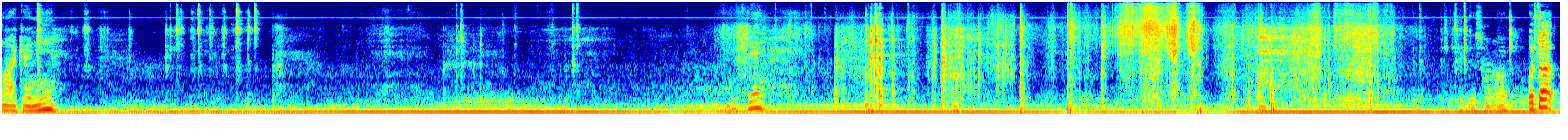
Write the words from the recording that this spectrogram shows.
slack I need. Okay. Take What's up?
